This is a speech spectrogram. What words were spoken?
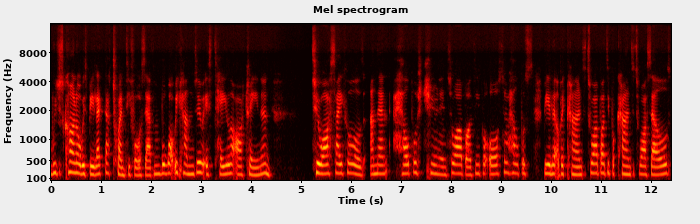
We just can't always be like that 24 7. But what we can do is tailor our training to our cycles and then help us tune into our body, but also help us be a little bit kinder to our body, but kinder to ourselves.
